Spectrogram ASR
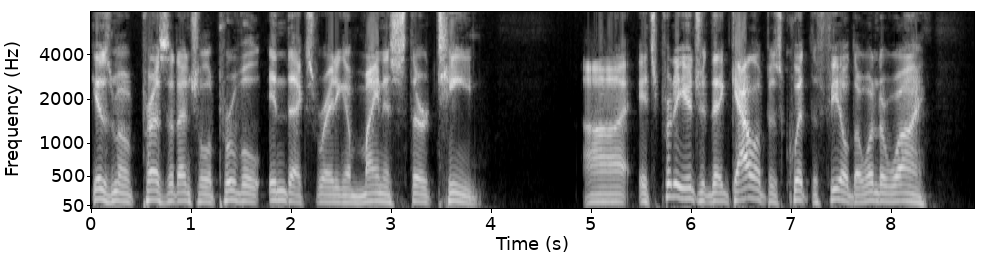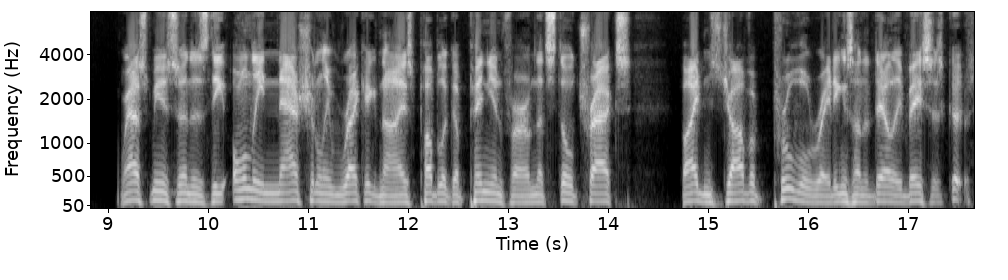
Gives him a presidential approval index rating of minus 13. Uh, it's pretty interesting that Gallup has quit the field. I wonder why. Rasmussen is the only nationally recognized public opinion firm that still tracks Biden's job approval ratings on a daily basis. Good.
